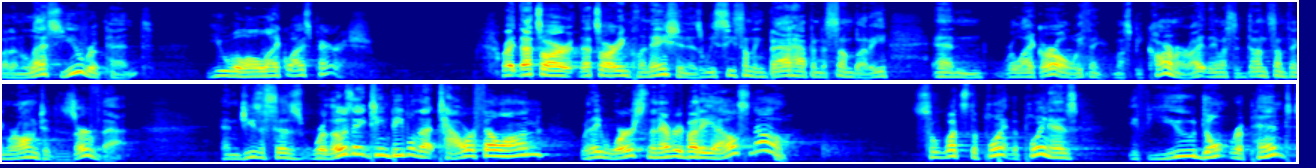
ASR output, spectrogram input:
But unless you repent, you will all likewise perish. Right? That's our, that's our inclination is we see something bad happen to somebody and we're like Earl, we think it must be karma, right? They must have done something wrong to deserve that. And Jesus says, were those 18 people that tower fell on, were they worse than everybody else? No. So what's the point? The point is, if you don't repent,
